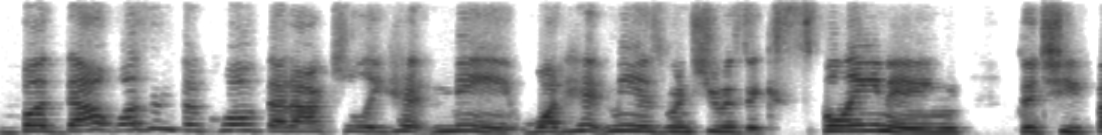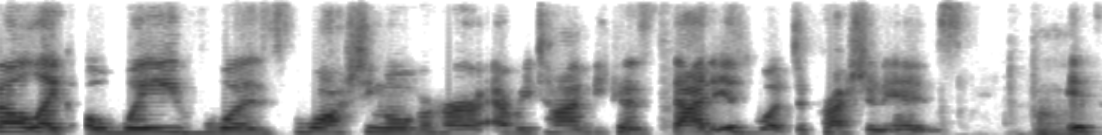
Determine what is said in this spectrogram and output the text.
but that wasn't the quote that actually hit me. What hit me is when she was explaining that she felt like a wave was washing over her every time because that is what depression is. It's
